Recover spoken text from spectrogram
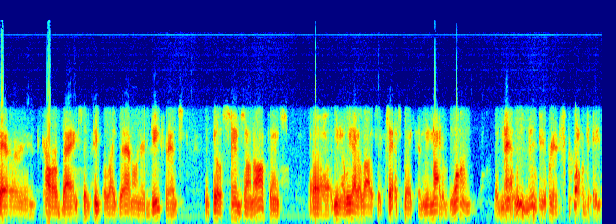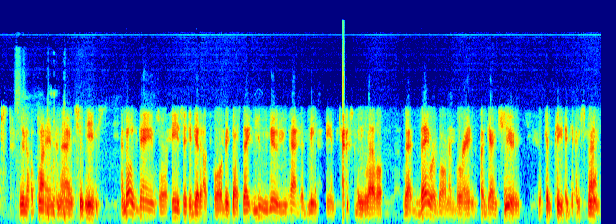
Taylor and Carl Banks and people like that on their defense and Phil Simms on offense. Uh, you know, we had a lot of success, but and we might have won. But man, we knew we were in football games. You know, playing in the NFC East, and those games were easy to get up for because they you knew you had to meet the intensity level that they were going to bring against you to compete against them.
